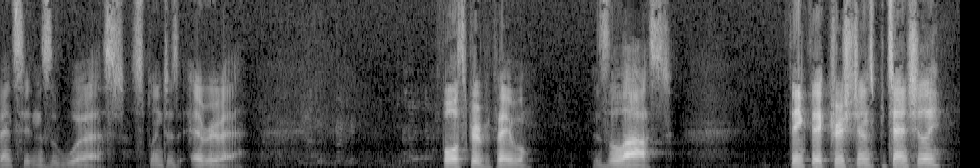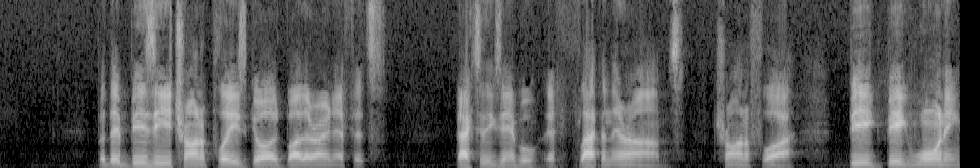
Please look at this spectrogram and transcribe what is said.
Fence sitting is the worst. Splinters everywhere. Fourth group of people is the last think they're Christians potentially, but they're busy trying to please God by their own efforts. Back to the example, they're flapping their arms, trying to fly. Big, big warning.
